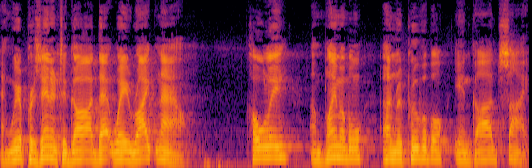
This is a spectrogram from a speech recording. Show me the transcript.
And we're presented to God that way right now holy, unblameable, unreprovable in God's sight.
